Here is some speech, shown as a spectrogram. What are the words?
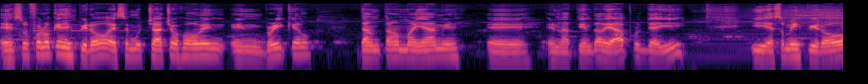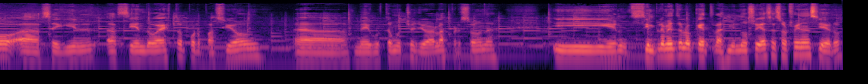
eso fue lo que me inspiró ese muchacho joven en Brickell, downtown Miami, eh, en la tienda de Apple de allí. Y eso me inspiró a seguir haciendo esto por pasión. Ah, me gusta mucho ayudar a las personas. Y simplemente lo que transmito, no soy asesor financiero,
